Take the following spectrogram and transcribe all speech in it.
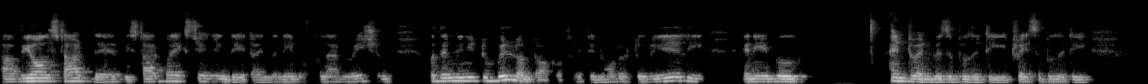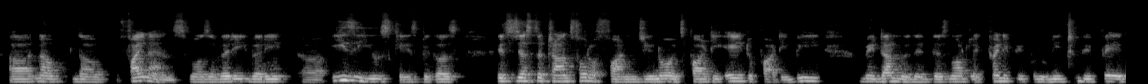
Uh, we all start there. We start by exchanging data in the name of collaboration, but then we need to build on top of it in order to really enable end-to-end visibility, traceability, uh, now, now finance was a very very uh, easy use case because it's just the transfer of funds. You know, it's party A to party B. Be done with it. There's not like 20 people who need to be paid.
